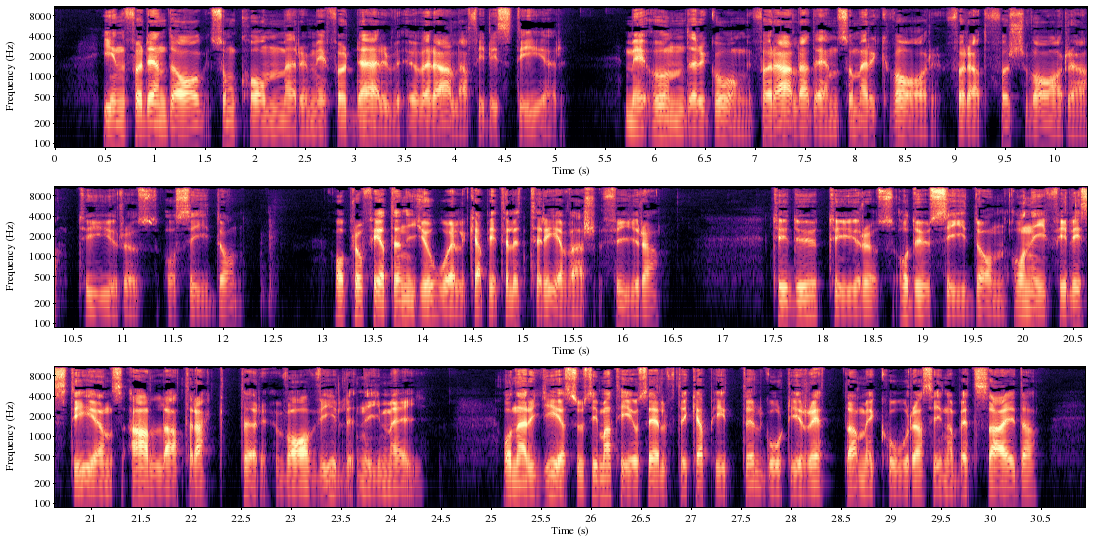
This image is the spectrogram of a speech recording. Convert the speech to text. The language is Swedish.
inför den dag som kommer med fördärv över alla filister med undergång för alla dem som är kvar för att försvara Tyrus och Sidon. Och profeten Joel kapitel 3, vers 4. Ty du Tyrus och du Sidon och ni Filistens alla trakter, vad vill ni mig? Och när Jesus i Matteus elfte kapitel går till rätta med Korasin och Betsaida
